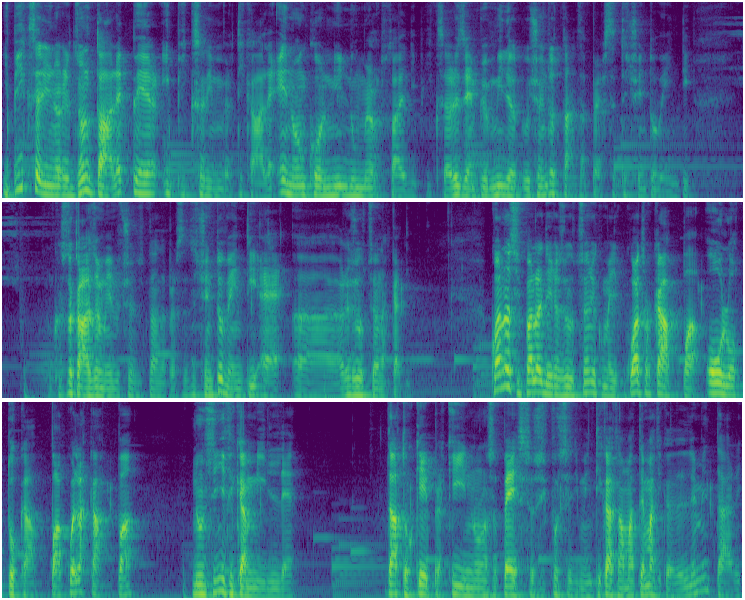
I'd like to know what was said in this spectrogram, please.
i pixel in orizzontale per i pixel in verticale e non con il numero totale di pixel, ad esempio 1280x720. In questo caso 1280x720 è uh, risoluzione HD. Quando si parla di risoluzioni come il 4K o l'8K, quella K non significa 1000, dato che per chi non lo sapesse o si fosse dimenticato la matematica delle elementari,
